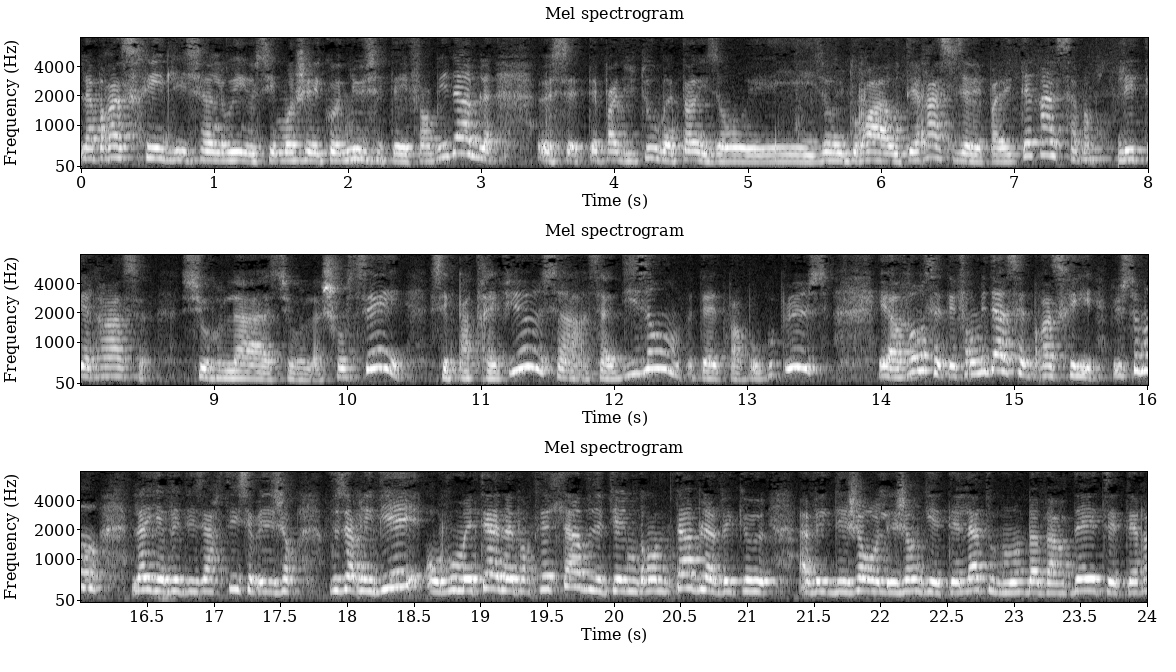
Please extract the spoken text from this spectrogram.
La brasserie de l'île Saint-Louis aussi, moi je l'ai connue, c'était formidable. Euh, c'était pas du tout, maintenant ils ont, ils ont eu droit aux terrasses, ils n'avaient pas les terrasses avant. Les terrasses sur la, sur la chaussée, c'est pas très vieux ça, ça a 10 ans, peut-être pas beaucoup plus. Et avant c'était formidable cette brasserie. Justement, là il y avait des artistes, il y avait des gens. Vous arriviez, on vous mettait à n'importe quelle table, vous étiez à une grande table avec, euh, avec des gens, les gens qui étaient là, tout le monde bavardait, etc.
